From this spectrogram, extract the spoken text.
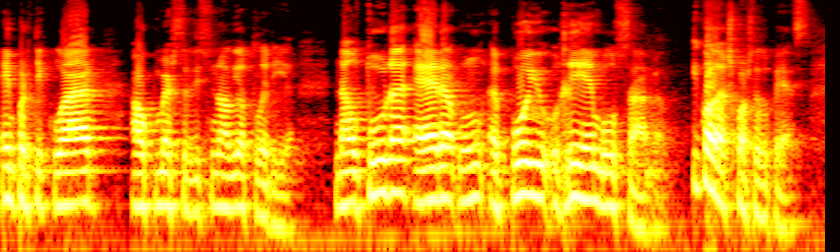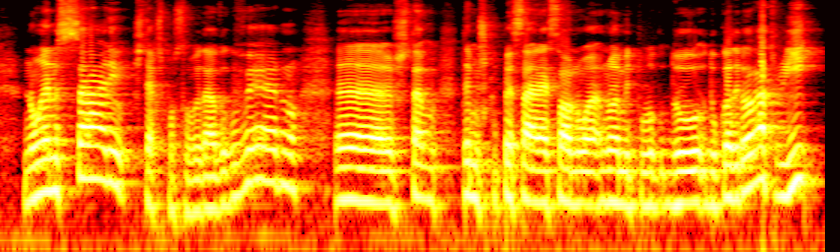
em particular ao comércio tradicional e hotelaria. Na altura, era um apoio reembolsável. E qual é a resposta do PS? Não é necessário, isto é responsabilidade do governo, uh, estamos, temos que pensar é só no, no âmbito do, do quadrilátero e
